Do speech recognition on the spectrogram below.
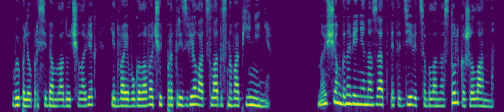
— выпалил про себя молодой человек, едва его голова чуть протрезвела от сладостного опьянения. Но еще мгновение назад эта девица была настолько желанна,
